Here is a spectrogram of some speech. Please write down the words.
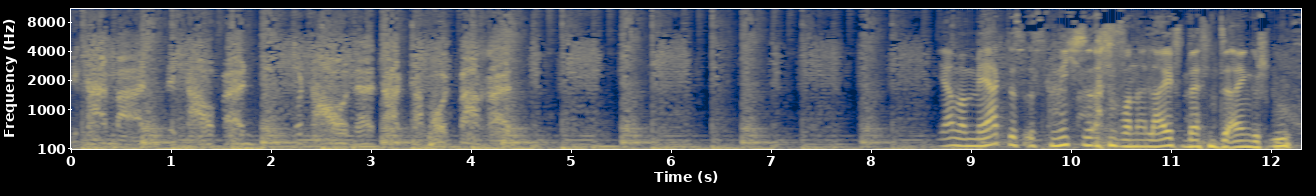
Die kann man sich kaufen und zu Hause dann kaputt machen. Ja, man merkt, es ist nicht so von einer Liveband eingespielt.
